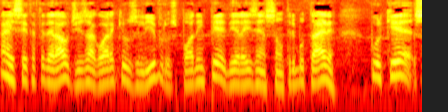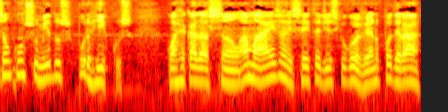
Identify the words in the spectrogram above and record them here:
a Receita Federal diz agora que os livros podem perder a isenção tributária porque são consumidos por ricos. Com arrecadação a mais, a Receita diz que o governo poderá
